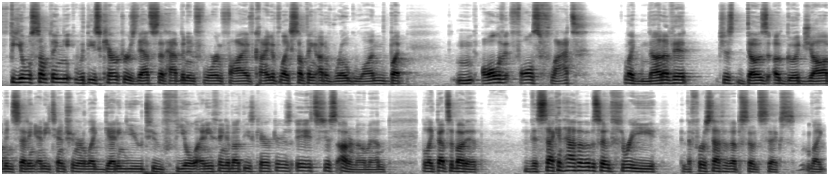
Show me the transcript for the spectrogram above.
feel something with these characters' deaths that happen in four and five, kind of like something out of Rogue One, but all of it falls flat. Like none of it just does a good job in setting any tension or like getting you to feel anything about these characters. It's just I don't know, man. Like that's about it. The second half of episode three in the first half of episode six like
